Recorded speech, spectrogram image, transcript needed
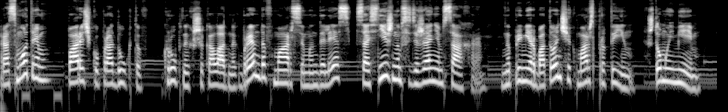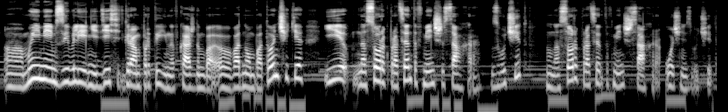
Рассмотрим парочку продуктов крупных шоколадных брендов Марс и Монделес со сниженным содержанием сахара. Например, батончик Марс Протеин. Что мы имеем? А, мы имеем заявление 10 грамм протеина в каждом э, в одном батончике и на 40% меньше сахара. Звучит? Ну, на 40% меньше сахара. Очень звучит.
